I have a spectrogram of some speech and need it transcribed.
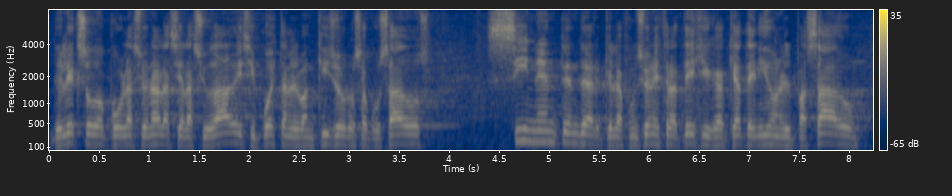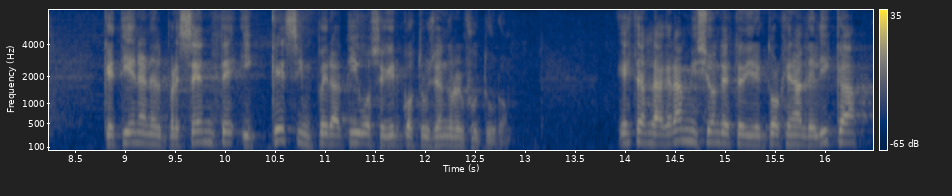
del éxodo poblacional hacia las ciudades y puesta en el banquillo de los acusados, sin entender que la función estratégica que ha tenido en el pasado, que tiene en el presente y que es imperativo seguir construyendo en el futuro. Esta es la gran misión de este director general del ICA,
